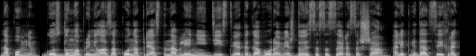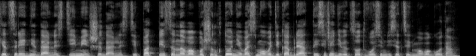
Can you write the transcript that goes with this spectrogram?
Напомним, Госдума приняла закон о приостановлении действия договора между СССР и США о ликвидации их ракет средней дальности и меньшей дальности, подписанного в Вашингтоне 8 декабря 1987 года.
